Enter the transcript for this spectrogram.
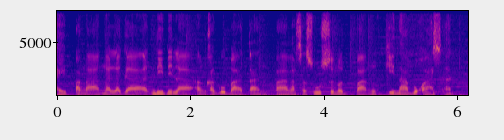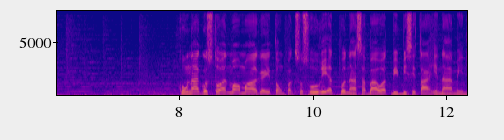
ay pangangalagaan din nila ang kagubatan para sa susunod pang kinabukasan. Kung nagustuhan mo ang mga gayitong pagsusuri at puna sa bawat bibisitahin namin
